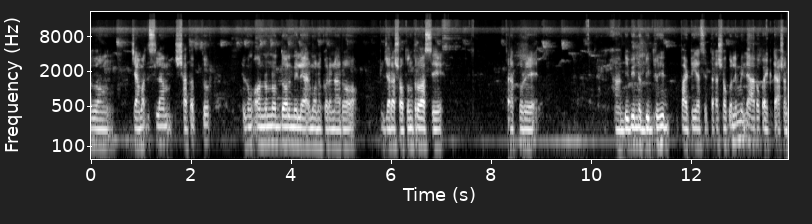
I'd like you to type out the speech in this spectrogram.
এবং জামাত ইসলাম সাতাত্তর এবং অন্যান্য দল মিলে আর মনে করেন আরও যারা স্বতন্ত্র আছে, তারপরে বিভিন্ন বিদ্রোহী পার্টি আছে, তারা সকলে মিলে আরও কয়েকটা আসন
